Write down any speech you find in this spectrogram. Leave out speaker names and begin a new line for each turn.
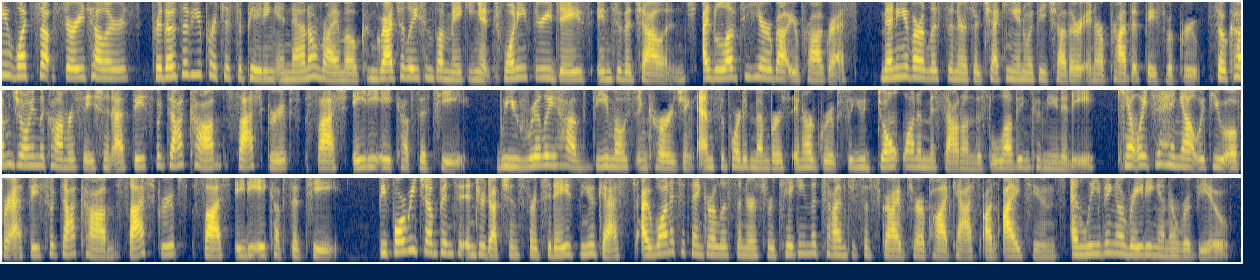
Hey, what's up, storytellers? For those of you participating in NaNoWriMo, congratulations on making it 23 days into the challenge. I'd love to hear about your progress. Many of our listeners are checking in with each other in our private Facebook group, so come join the conversation at facebook.com slash groups slash 88 cups of tea. We really have the most encouraging and supportive members in our group, so you don't want to miss out on this loving community. Can't wait to hang out with you over at facebook.com slash groups slash 88 cups of tea. Before we jump into introductions for today's new guest, I wanted to thank our listeners for taking the time to subscribe to our podcast on iTunes and leaving a rating and a review.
